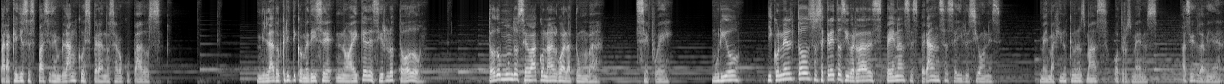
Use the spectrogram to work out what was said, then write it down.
para aquellos espacios en blanco esperando ser ocupados. Mi lado crítico me dice, no hay que decirlo todo. Todo mundo se va con algo a la tumba. Se fue. Murió y con él todos sus secretos y verdades, penas, esperanzas e ilusiones. Me imagino que unos más, otros menos. Así es la vida.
